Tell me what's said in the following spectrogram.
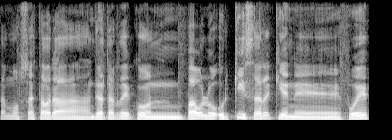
Estamos a esta hora de la tarde con Pablo Urquizar, quien eh, fue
